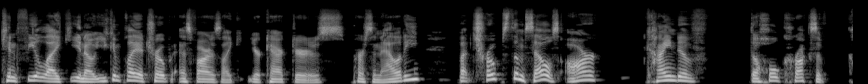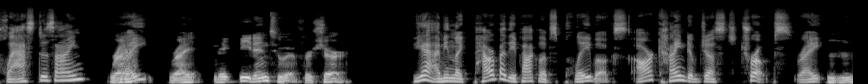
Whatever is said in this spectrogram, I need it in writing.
can feel like, you know, you can play a trope as far as like your character's personality, but tropes themselves are kind of the whole crux of class design, Right, right? right. They feed into it for sure. Yeah, I mean like Powered by the Apocalypse playbooks are kind of just tropes, right? hmm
